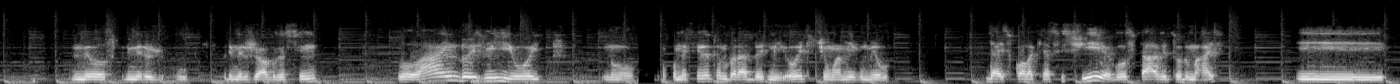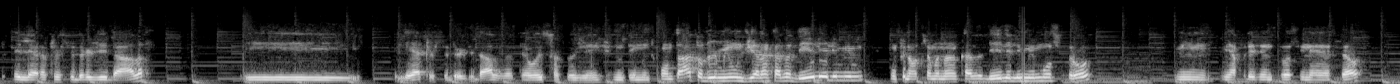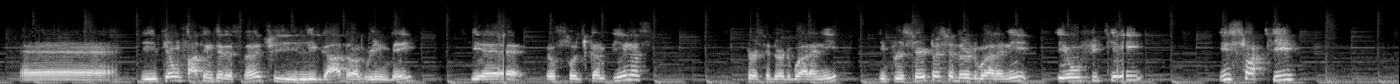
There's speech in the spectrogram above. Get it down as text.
meus primeiros, os primeiros jogos assim lá em 2008, no, no começo da temporada 2008, tinha um amigo meu da escola que assistia, gostava e tudo mais. E ele era torcedor de Dallas. E ele é torcedor de Dallas até hoje, só que hoje a gente não tem muito contato. Eu dormi um dia na casa dele, ele me, um final de semana na casa dele, ele me mostrou, me, me apresentou assim na NFL. É, e tem um fato interessante ligado ao Green Bay, que é eu sou de Campinas, torcedor do Guarani, e por ser torcedor do Guarani, eu fiquei isso aqui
